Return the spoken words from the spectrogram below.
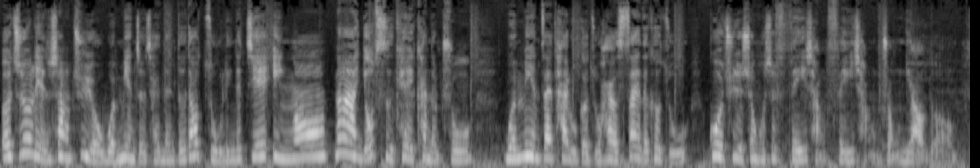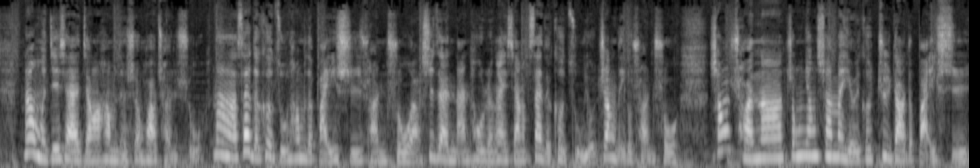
而只有脸上具有纹面者，才能得到祖灵的接引哦。那由此可以看得出。纹面在泰鲁格族还有赛德克族过去的生活是非常非常重要的哦。那我们接下来讲到他们的神话传说。那赛德克族他们的白石传说啊，是在南投仁爱乡赛德克族有这样的一个传说。相传呢、啊，中央山脉有一颗巨大的白石，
